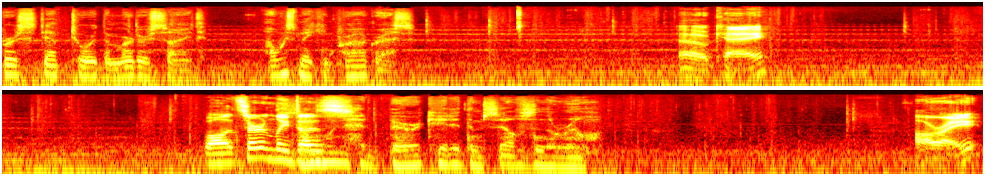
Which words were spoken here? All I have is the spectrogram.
First step toward the murder site. I was making progress. Okay. Well, it certainly Someone does. had barricaded themselves in the room. All right.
